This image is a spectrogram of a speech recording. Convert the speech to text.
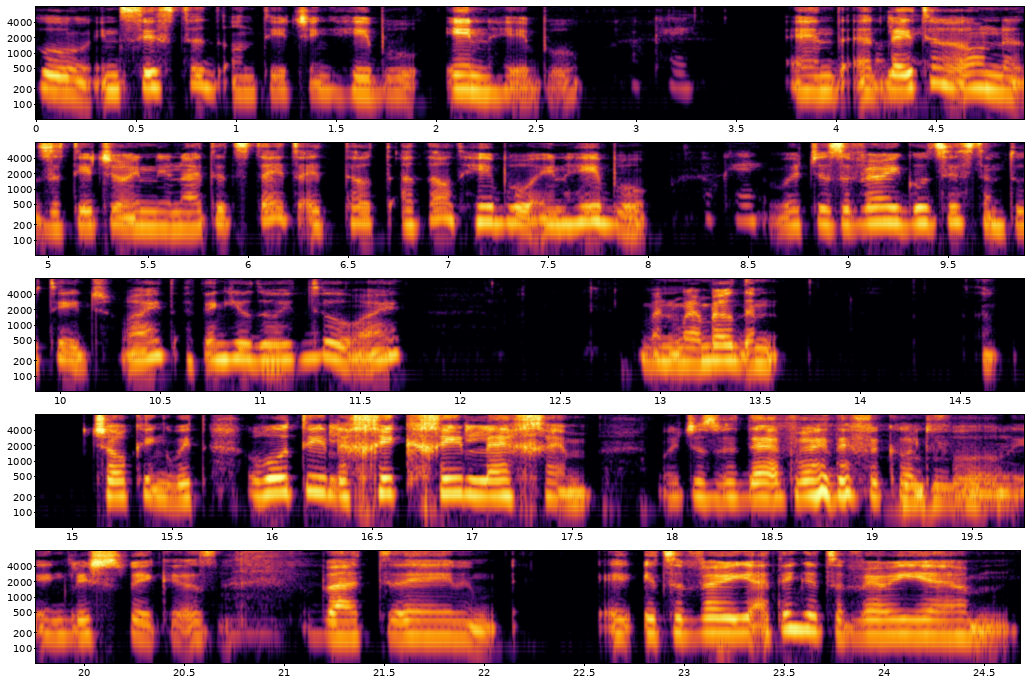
who insisted on teaching Hebrew in Hebrew. Okay. And uh, later on, as a teacher in the United States, I thought I thought Hebrew in Hebrew. Okay. which is a very good system to teach, right? I think you do it too, right? When remember them uh, choking with ruti lechikchi lechem, which is very difficult for English speakers, but um, it's a very, I think it's a very um,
